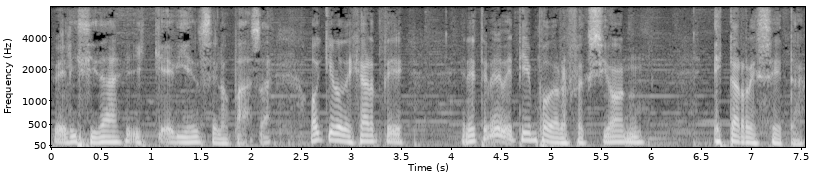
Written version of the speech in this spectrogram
felicidad y qué bien se lo pasa. Hoy quiero dejarte en este breve tiempo de reflexión esta receta.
